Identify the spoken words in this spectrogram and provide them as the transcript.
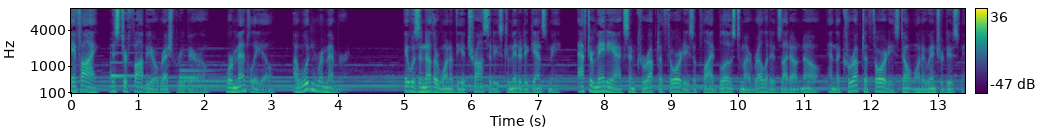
If I, Mr. Fabio Reschke Ribeiro, were mentally ill, I wouldn't remember. It was another one of the atrocities committed against me, after maniacs and corrupt authorities applied blows to my relatives I don't know, and the corrupt authorities don't want to introduce me.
